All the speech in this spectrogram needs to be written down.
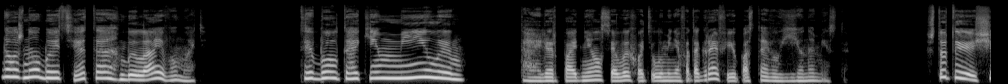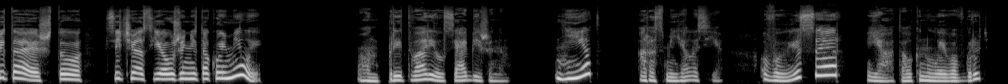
Должно быть, это была его мать. «Ты был таким милым!» Тайлер поднялся, выхватил у меня фотографию и поставил ее на место. «Что ты считаешь, что сейчас я уже не такой милый?» Он притворился обиженным. «Нет?» — рассмеялась я. «Вы, сэр?» — я оттолкнула его в грудь.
